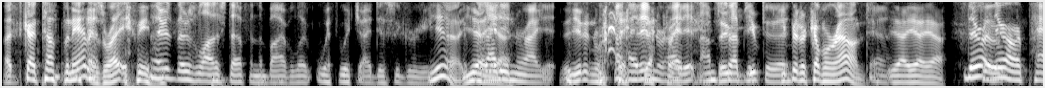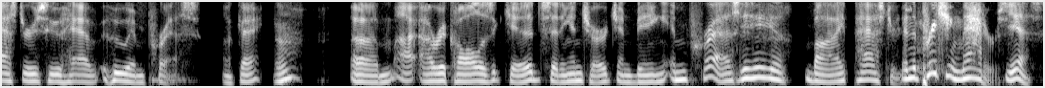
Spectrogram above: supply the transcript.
it's kind of tough bananas, right? I mean, there's there's a lot of stuff in the Bible with which I disagree. Yeah, yeah. yeah. I didn't write it. You didn't write. it. I didn't write it. I'm so subject you, to it. You better come around. Yeah, yeah, yeah. yeah. There so, are, there are pastors who have who impress. Okay. Huh? Um, I, I, recall as a kid sitting in church and being impressed yeah, yeah, yeah. by pastors. And the preaching matters. Yes,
